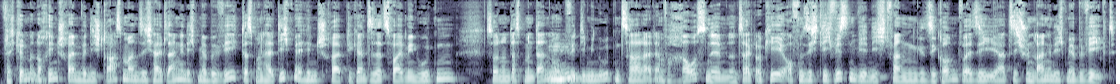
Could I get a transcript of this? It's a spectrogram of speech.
vielleicht könnte man auch hinschreiben, wenn die Straßenbahn sich halt lange nicht mehr bewegt, dass man halt nicht mehr hinschreibt die ganze Zeit zwei Minuten, sondern dass man dann mhm. irgendwie die Minutenzahl halt einfach rausnimmt und sagt, okay, offensichtlich wissen wir nicht, wann sie kommt, weil sie hat sich schon lange nicht mehr bewegt.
